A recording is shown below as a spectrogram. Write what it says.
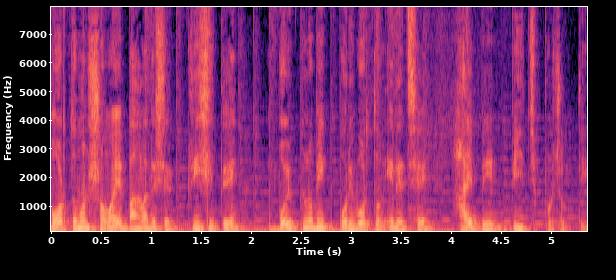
বর্তমান সময়ে বাংলাদেশের কৃষিতে বৈপ্লবিক পরিবর্তন এনেছে হাইব্রিড বীজ প্রযুক্তি।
